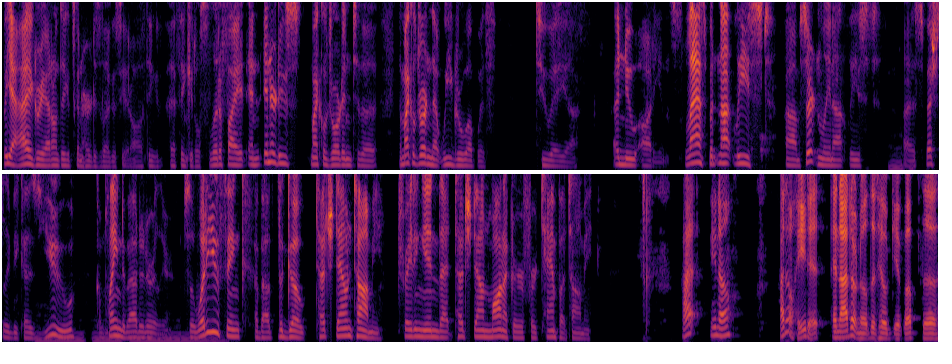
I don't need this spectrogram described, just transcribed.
But yeah, I agree. I don't think it's going to hurt his legacy at all. I think I think it'll solidify it and introduce Michael Jordan to the the Michael Jordan that we grew up with to a uh, a new audience. Last but not least, um, certainly not least, uh, especially because you complained about it earlier. So, what do you think about the goat touchdown Tommy trading in that touchdown moniker for Tampa Tommy? I you know, I don't hate it, and I don't know that he'll give up the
